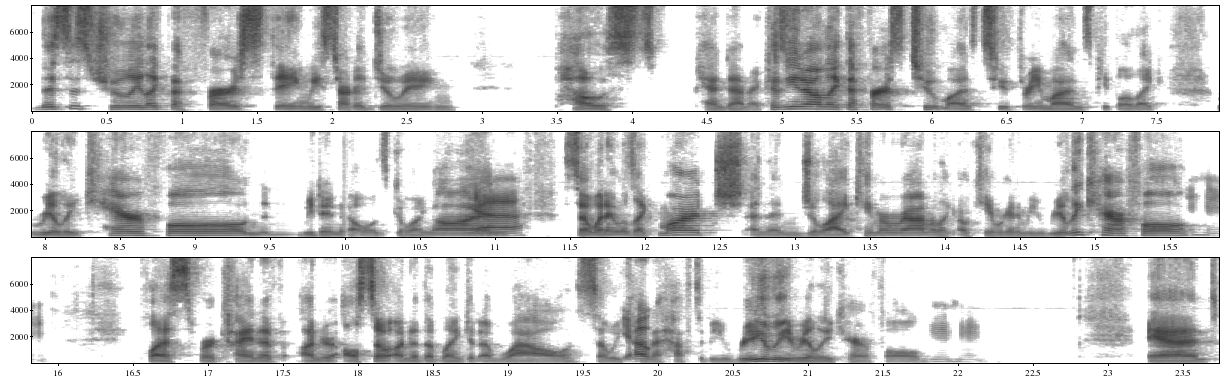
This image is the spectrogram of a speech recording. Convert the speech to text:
this is truly like the first thing we started doing post pandemic because you know like the first two months two three months people are like really careful we didn't know what was going on yeah. so when it was like march and then july came around we're like okay we're going to be really careful Mhm. plus we're kind of under also under the blanket of wow so we Yep. kind of have to be really really careful Mhm. and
